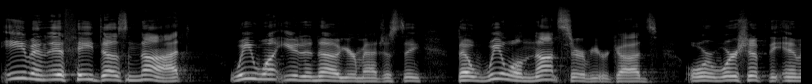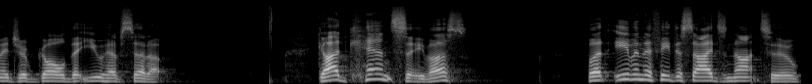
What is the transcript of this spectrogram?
Even if he does not, we want you to know, Your Majesty, that we will not serve your gods or worship the image of gold that you have set up. God can save us, but even if he decides not to,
